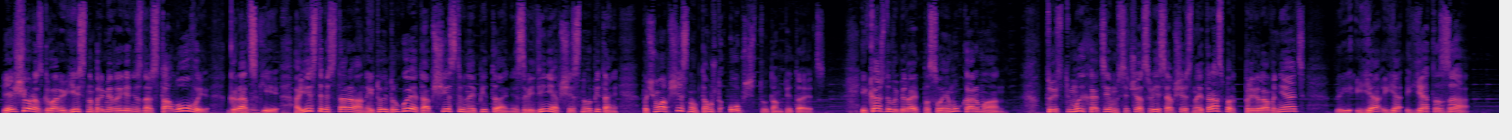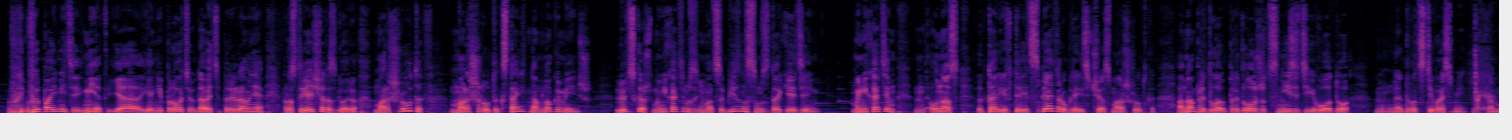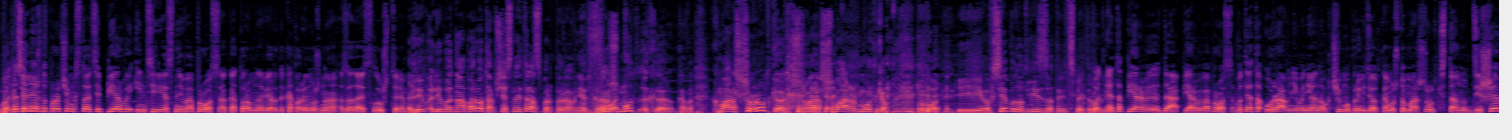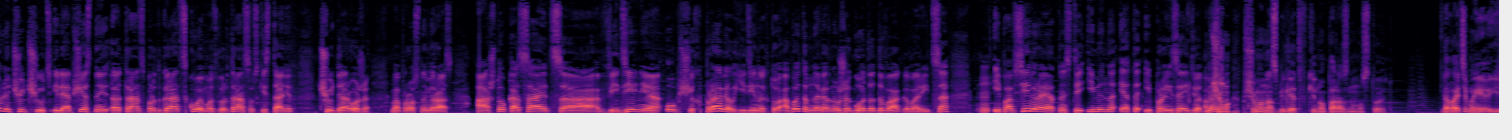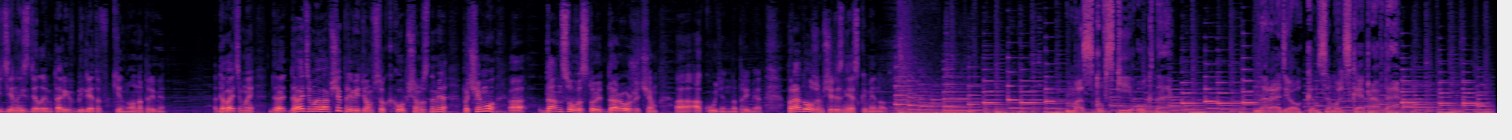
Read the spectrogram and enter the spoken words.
Я еще раз говорю, есть, например, я не знаю, столовые городские, а есть рестораны. И то, и другое это общественное питание, заведение общественного питания. Почему общественного? Потому что общество там питается. И каждый выбирает по своему карману. То есть мы хотим сейчас весь общественный транспорт приравнять. Я, я, я-то за. Вы, вы поймите, нет, я, я не против, давайте приравняем. Просто я еще раз говорю, маршрутов, маршруток станет намного меньше. Люди скажут, мы не хотим заниматься бизнесом за такие деньги. Мы не хотим... У нас тариф 35 рублей сейчас маршрутка, а нам предло, предложат снизить его до 28. Мы вот потеряем... это, между прочим, кстати, первый интересный вопрос, о котором, наверное, который нужно задать слушателям. Либо, либо наоборот, общественный транспорт приравняют вот. к, рашмут, к, к, к маршруткам, шмармуткам, вот, и все будут ездить за 35 рублей. Вот это первый, да, первый вопрос. Вот это уравнивание, оно к чему приведет? К тому, что маршрутки станут дешевле чуть-чуть, или общественный э, транспорт городской, Мосгортрансовский, станет чуть дороже? Вопрос номер раз. А что касается введения общих правил единых, то об этом, наверное, уже года два говорится. И по всей вероятности именно это и произойдет. А почему, почему у нас билеты в кино по-разному стоят? Давайте мы единый сделаем тариф билетов в кино, например. Давайте мы, да, давайте мы вообще приведем все к общему знаменателю. Почему э, Донцова стоит дороже, чем э, Акунин, например? Продолжим через несколько минут. «Московские окна». На радио «Комсомольская правда».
